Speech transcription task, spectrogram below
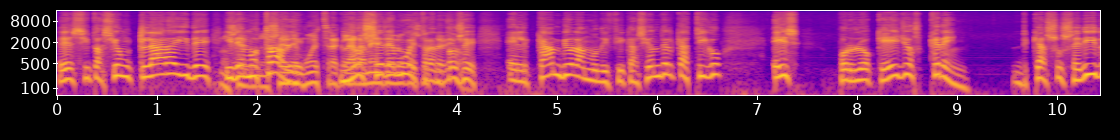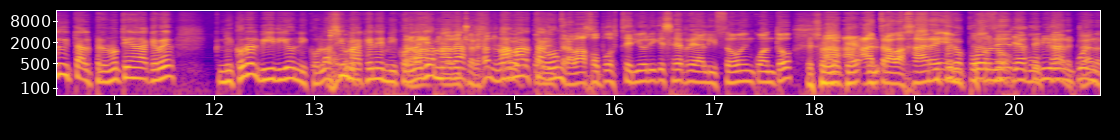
eh, situación clara y, de, No y se- no se demostrable. demuestra No claramente se lo que demuestra. Entonces, el cambio, la modificación del castigo es por lo que ellos creen que ha sucedido y tal, pero no tiene nada que ver ni con el vídeo, ni con las No, imágenes, ni con la llamada dicho Alejandro, ¿no? a Marta por el trabajo posterior y que se realizó en cuanto Eso es a, lo que- a- a trabajar Sí, pero- en pos de- que ha tenido buscar, en claro, cuenta,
